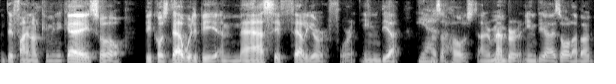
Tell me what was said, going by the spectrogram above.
the final communique. So because that will be a massive failure for India Yeah. as a host. I remember India is all about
